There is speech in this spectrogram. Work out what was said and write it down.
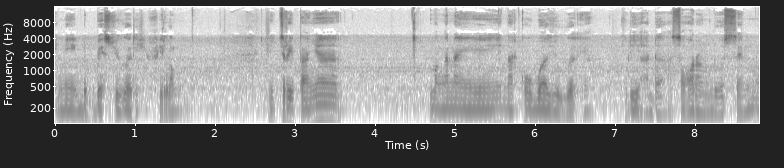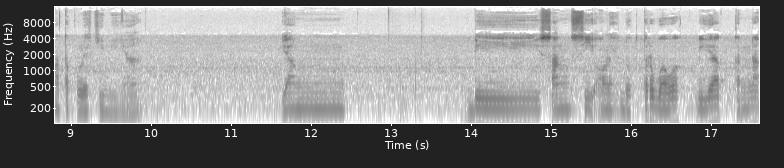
ini the best juga di film. Ini ceritanya mengenai narkoba juga ya. Jadi ada seorang dosen mata kuliah kimia yang disangsi oleh dokter bahwa dia kena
